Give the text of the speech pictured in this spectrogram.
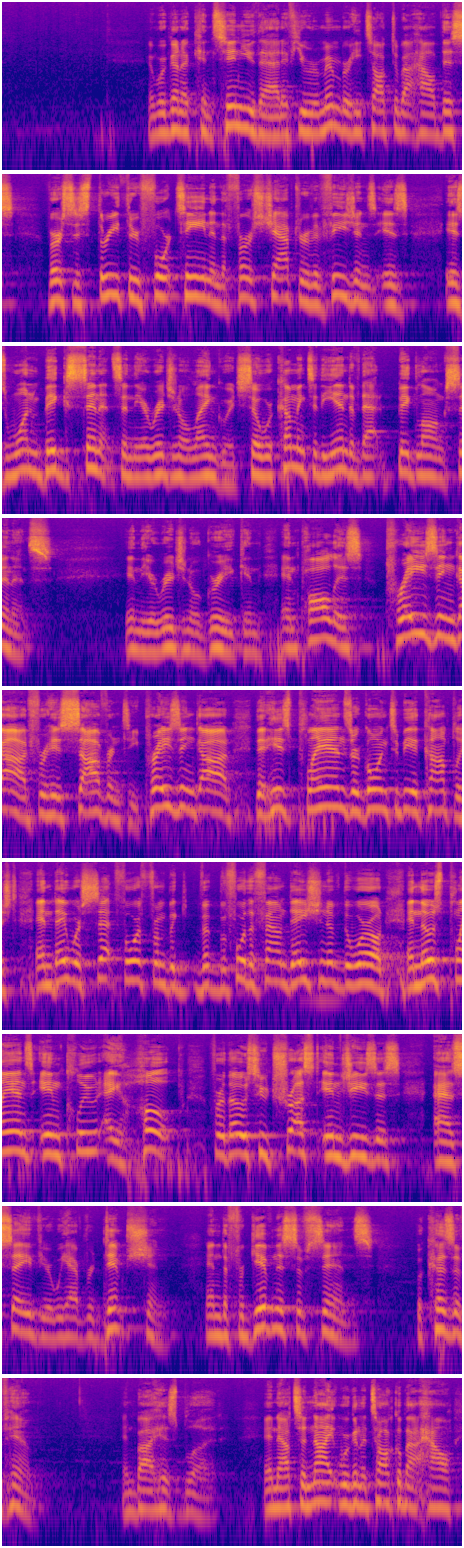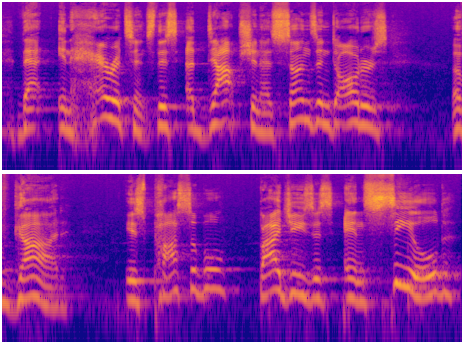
And we're going to continue that. If you remember, he talked about how this verses 3 through 14 in the first chapter of Ephesians is, is one big sentence in the original language. So we're coming to the end of that big long sentence in the original Greek. And, and Paul is praising God for his sovereignty, praising God that his plans are going to be accomplished. And they were set forth from be, before the foundation of the world. And those plans include a hope for those who trust in Jesus as Savior. We have redemption and the forgiveness of sins because of him and by his blood. And now, tonight, we're going to talk about how that inheritance, this adoption as sons and daughters of God, is possible by Jesus and sealed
